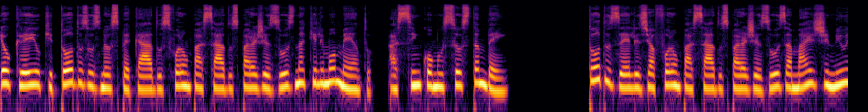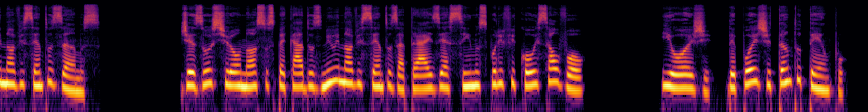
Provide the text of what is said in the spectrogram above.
Eu creio que todos os meus pecados foram passados para Jesus naquele momento, assim como os seus também. Todos eles já foram passados para Jesus há mais de 1900 anos. Jesus tirou nossos pecados 1900 atrás e assim nos purificou e salvou. E hoje, depois de tanto tempo,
